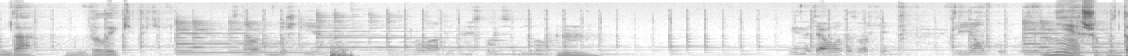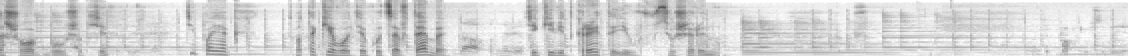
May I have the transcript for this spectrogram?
Да, великі такі. Ставити дошки, забивати і складати собі дрова. М. І натягувати зверху клійонку. Ні, щоб дашок був, щоб ті, типа як отаке, от як оце в тебе, Да, тільки відкрити і в всю ширину. Бабки всюди є.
